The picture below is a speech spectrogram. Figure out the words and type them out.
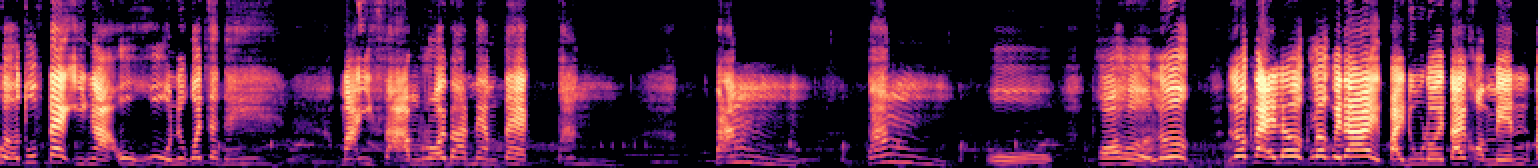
ผลอทุบแตกอีกอะโอ้โหนึกว่าจะแน่มาอีกสามร้อยบาทแหนมแตกปังปังปังโอ้พอเหอะเลิกเลิกได้เลิกเลิกไม่ได้ ไปดูเลยใต้คอมเมนต์ไป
